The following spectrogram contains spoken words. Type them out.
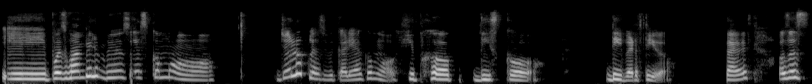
Y pues One Billion Views es como yo lo clasificaría como hip hop disco divertido, ¿sabes? O sea, es,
